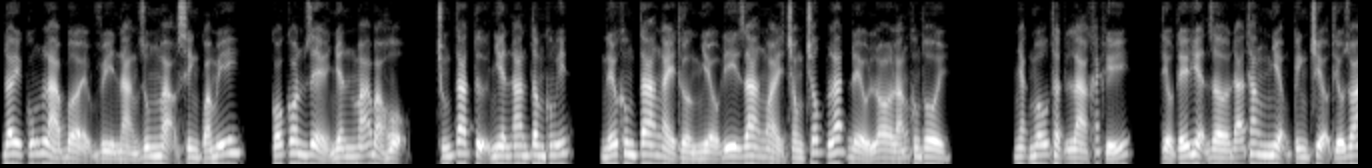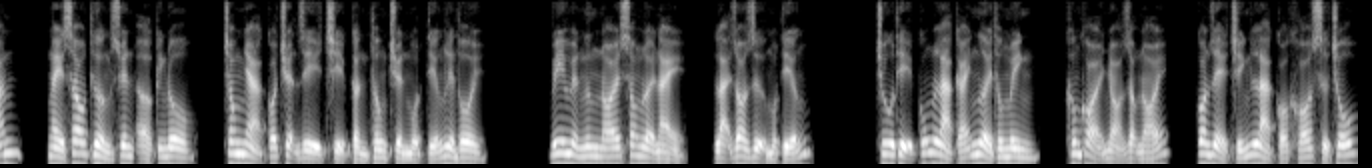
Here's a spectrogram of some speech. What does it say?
đây cũng là bởi vì nàng Dung mạo sinh quá Mỹ, có con rể nhân mã bảo hộ, chúng ta tự nhiên an tâm không ít, nếu không ta ngày thường nhiều đi ra ngoài trong chốc lát đều lo lắng không thôi. Nhạc mẫu thật là khách khí, tiểu tế hiện giờ đã thăng nhiệm kinh triệu thiếu doãn, ngày sau thường xuyên ở kinh đô, trong nhà có chuyện gì chỉ cần thông truyền một tiếng liền thôi. Vi huyền ngưng nói xong lời này, lại do dự một tiếng. Chu thị cũng là cái người thông minh, không khỏi nhỏ giọng nói, con rể chính là có khó xử chỗ.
